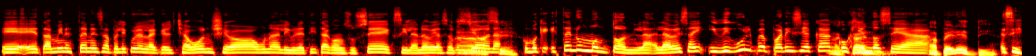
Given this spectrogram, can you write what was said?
eh, eh, también está en esa película en la que el chabón llevaba una libretita con su sex y la novia se Ah, obsesiona. sí. Como que está en un montón, la, la ves ahí y de golpe aparece acá, Acá en- cogiéndose a, a Peretti. Sí,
